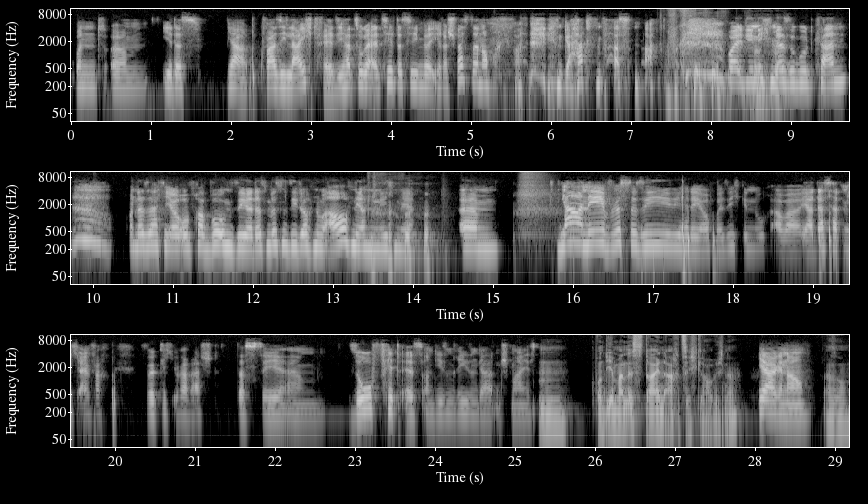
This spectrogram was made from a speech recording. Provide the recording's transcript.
und ähm, ihr das ja, quasi leicht fällt. Sie hat sogar erzählt, dass sie bei ihrer Schwester noch manchmal im Garten was macht, okay. weil die nicht mehr so gut kann. Und da sagte ich auch, oh, Frau Bogenseher, das müssen Sie doch nur auch nicht mehr. ähm, ja, nee, wüsste sie, die hätte ja auch bei sich genug. Aber ja, das hat mich einfach wirklich überrascht, dass sie ähm, so fit ist und diesen Riesengarten schmeißt. Mhm. Und ihr Mann ist 83, glaube ich, ne? Ja, genau. Also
